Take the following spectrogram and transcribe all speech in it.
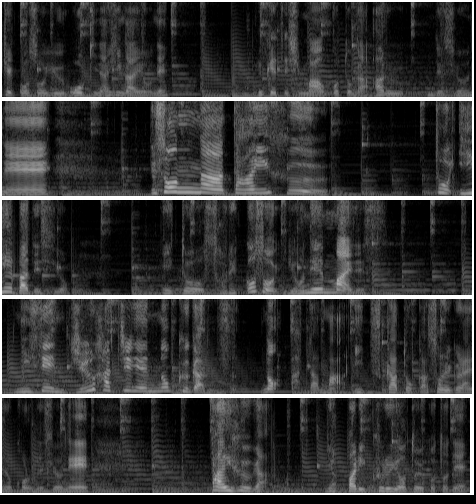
結構そういう大きな被害をね受けてしまうことがあるんですよね。でそんな台風といえばですよ。えっとそれこそ4年前です。2018年の9月の頭5日とかそれぐらいの頃ですよね。台風がやっぱり来るよということで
